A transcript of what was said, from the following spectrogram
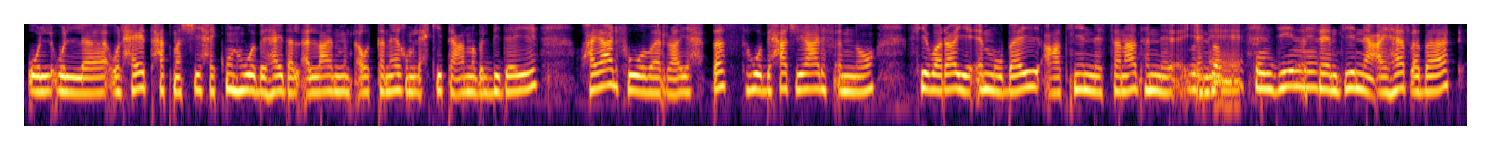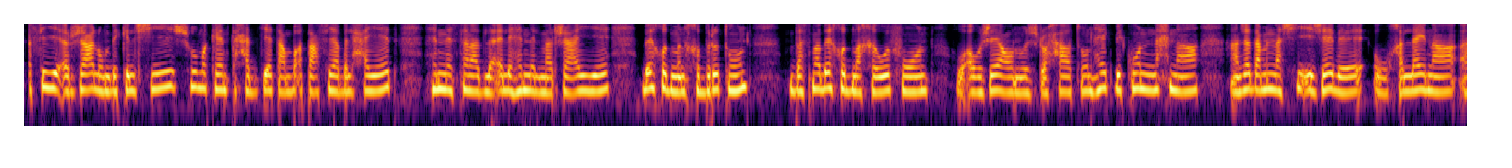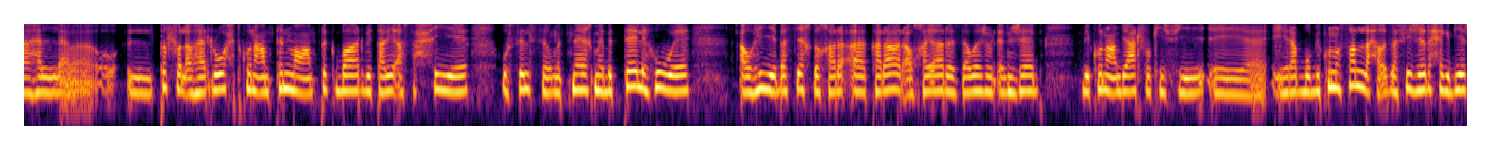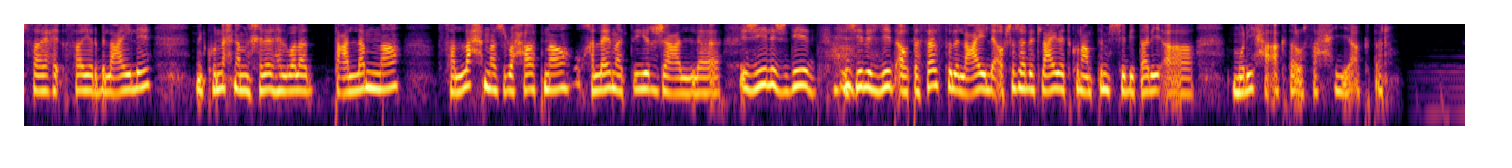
والحياة حتمشيه حيكون هو بهيدا ال alignment أو التناغم اللي حكيتي عنه بالبداية وحيعرف هو وين رايح. بس هو بحاجة يعرف إنه في وراي أم وبي عاطيني السند هن يعني سانديني. سانديني I have a back في إرجع لهم بكل شيء شو ما كانت تحديات عم بقطع فيها بالحياة هن السند لإلي هن المرجعية. باخذ من خبرتهم بس ما باخذ مخاوفهم وأوجاعهم وجروحاتهم. هيك بيكون نحن عن جد عملنا شيء إيجابي وخلينا هال الطفل أو هالروح تكون عم تنمى وعم تكبر بطريقة صحية وسلسة ومتناغمة. بالتالي هو أو هي بس ياخذوا قرار أو خيار الزواج والإنجاب بيكونوا عم بيعرفوا كيف يربوا بيكونوا صلحوا. إذا في جرح كبير صاير بالعائله بنكون نحن من خلال هالولد تعلمنا صلحنا جروحاتنا وخلينا يرجع الجيل الجديد الجيل الجديد أو تسلسل العائله أو شجرة العائله تكون عم تمشي بطريقة مريحة أكثر وصحية أكثر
